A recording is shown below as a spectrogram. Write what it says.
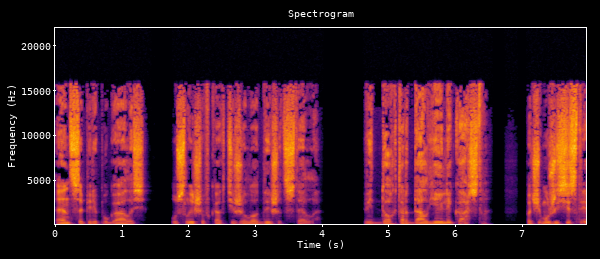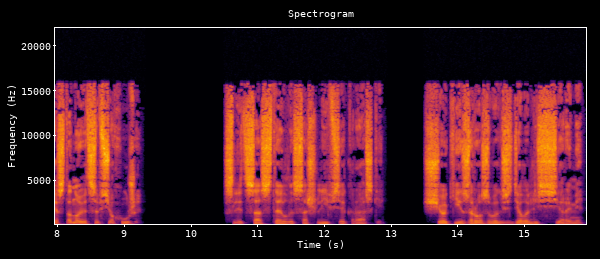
Энца перепугалась, услышав, как тяжело дышит Стелла. Ведь доктор дал ей лекарство. Почему же сестре становится все хуже? С лица Стеллы сошли все краски. Щеки из розовых сделались серыми,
